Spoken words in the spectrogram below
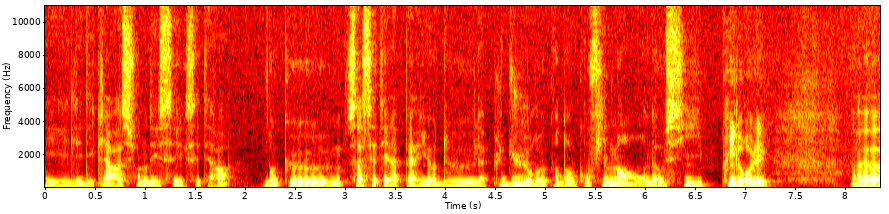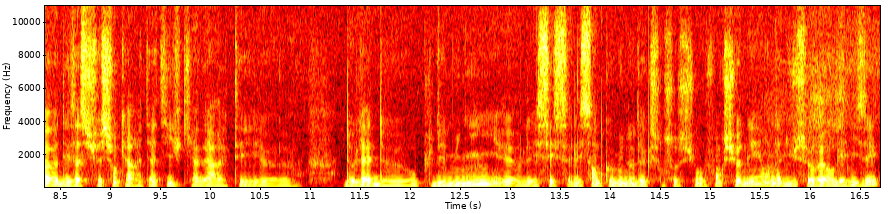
et, et les déclarations de décès, etc. Donc euh, ça, c'était la période euh, la plus dure pendant le confinement. On a aussi pris le relais euh, des associations caritatives qui avaient arrêté de l'aide aux plus démunis. Les, centres communaux d'action sociale ont fonctionné. On a dû se réorganiser.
